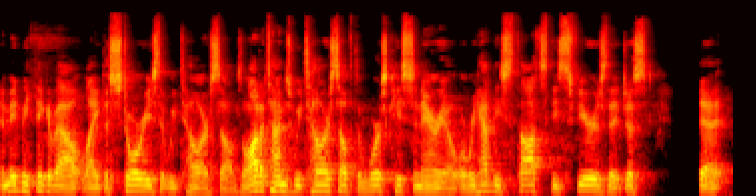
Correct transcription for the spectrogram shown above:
It made me think about like the stories that we tell ourselves. A lot of times we tell ourselves the worst case scenario, or we have these thoughts, these fears that just that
